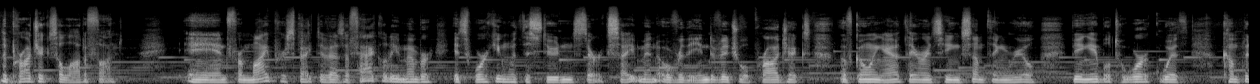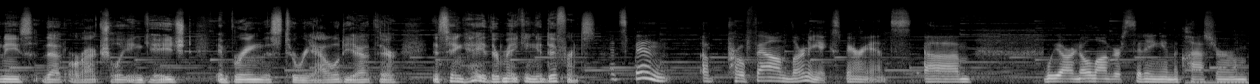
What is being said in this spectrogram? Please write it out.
The project's a lot of fun. And from my perspective as a faculty member, it's working with the students, their excitement over the individual projects of going out there and seeing something real, being able to work with companies that are actually engaged in bringing this to reality out there and saying, hey, they're making a difference. It's been a profound learning experience. Um, we are no longer sitting in the classroom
